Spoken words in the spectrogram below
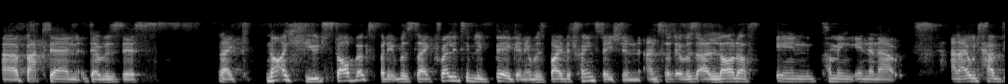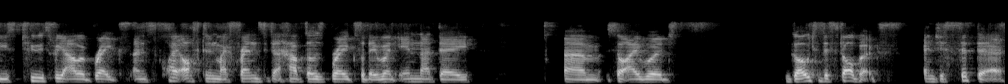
uh, back then, there was this like not a huge Starbucks, but it was like relatively big, and it was by the train station. And so there was a lot of in coming in and out. And I would have these two, three hour breaks, and quite often my friends didn't have those breaks, so they went in that day. Um, so I would go to the Starbucks and just sit there,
